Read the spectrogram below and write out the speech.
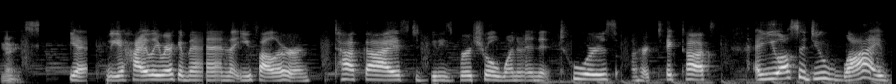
Nice. yeah we highly recommend that you follow her on tiktok guys to do these virtual one minute tours on her tiktoks and you also do live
